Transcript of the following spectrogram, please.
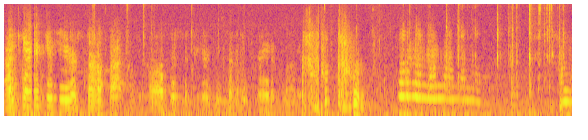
I can't give you your stuff back because it all disappeared because of creative mode. No, no, no, no, no.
